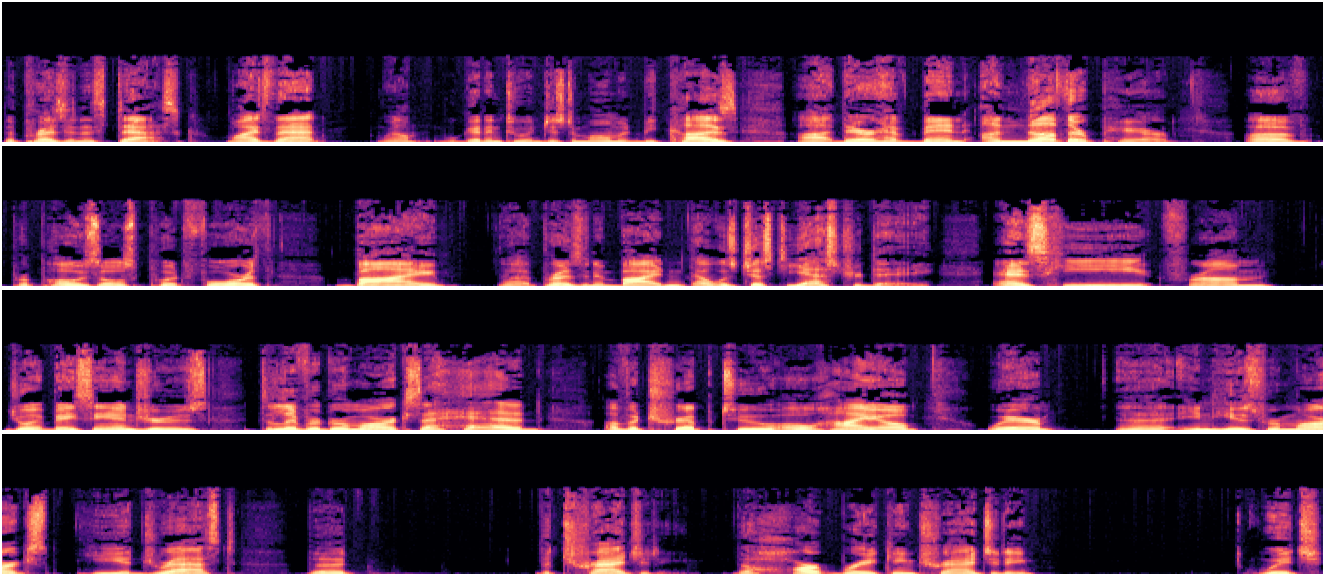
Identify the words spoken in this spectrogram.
the president's desk. Why is that? Well, we'll get into it in just a moment because uh, there have been another pair of proposals put forth by uh, President Biden. That was just yesterday as he, from Joint Base Andrews delivered remarks ahead of a trip to Ohio, where uh, in his remarks he addressed the the tragedy, the heartbreaking tragedy, which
